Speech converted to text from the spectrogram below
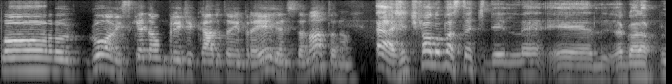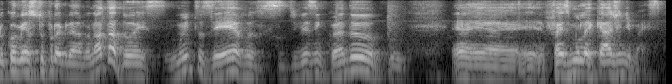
Ô, Gomes, quer dar um predicado também para ele antes da nota ou não? Ah, a gente falou bastante dele, né? É, agora, no começo do programa. Nota 2. Muitos erros, de vez em quando é, é, faz molecagem demais.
